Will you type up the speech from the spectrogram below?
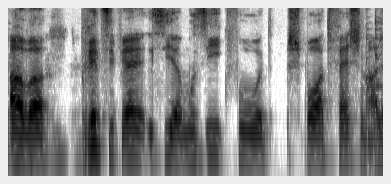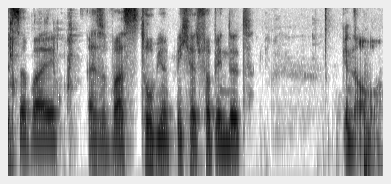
Aber prinzipiell ist hier Musik, Food, Sport, Fashion, alles dabei. Also was Tobi und mich halt verbindet. Genau.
